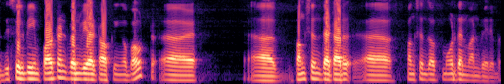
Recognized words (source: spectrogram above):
So, this will be important when we are talking about uh, uh, functions that are uh, functions of more than one variable.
